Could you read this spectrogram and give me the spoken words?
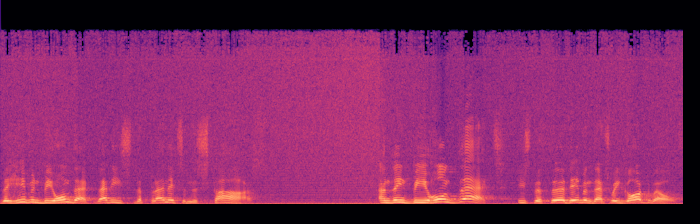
the heaven beyond that. That is the planets and the stars. And then beyond that is the third heaven. That's where God dwells.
